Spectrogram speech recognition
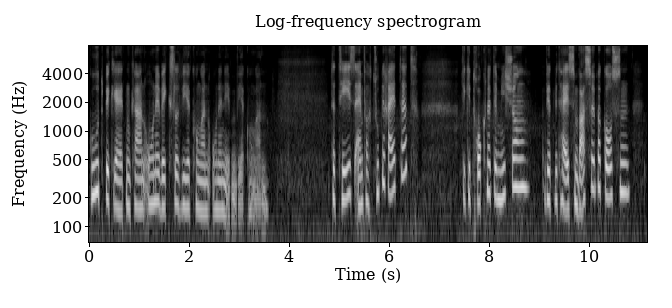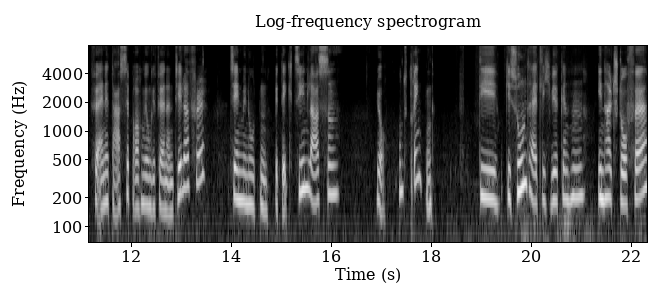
gut begleiten kann, ohne Wechselwirkungen, ohne Nebenwirkungen. Der Tee ist einfach zubereitet. Die getrocknete Mischung wird mit heißem Wasser übergossen. Für eine Tasse brauchen wir ungefähr einen Teelöffel zehn Minuten bedeckt ziehen lassen ja, und trinken. Die gesundheitlich wirkenden Inhaltsstoffe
